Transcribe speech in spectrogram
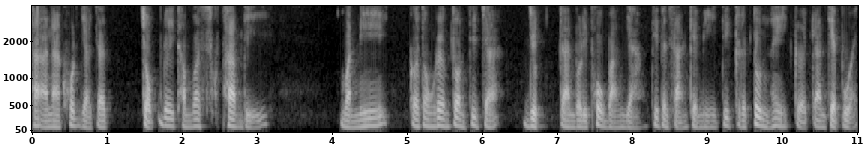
ถ้าอนาคตอยากจะจบด้วยคำว่าสุขภาพดี วันนี้ก็ต้องเริ่มต้นที่จะหยุดการบริโภคบางอย่างที่เป็นสารเคมีที่กระตุ้นให้เกิดการเจ็บป่วย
